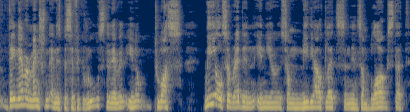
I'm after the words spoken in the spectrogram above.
They never mentioned any specific rules. They never, you know, to us, we also read in, in, you know, some media outlets and in some blogs that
